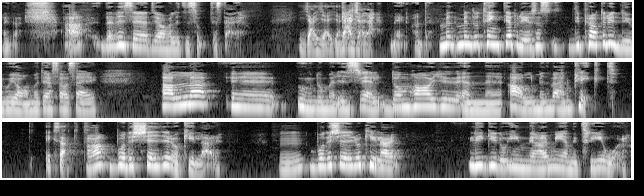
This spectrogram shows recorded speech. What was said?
Aj. Ja, det visar att jag var lite sotis där. Ja, ja, ja. Ja, ja, ja. Nej, det var inte. Men, men då tänkte jag på det. Och sen, det pratade ju du och jag om. Att jag sa så här. Alla eh, ungdomar i Israel, de har ju en eh, allmän värnplikt. Exakt. Ja, både tjejer och killar. Mm. Både tjejer och killar ligger ju då inne i armén i tre år.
